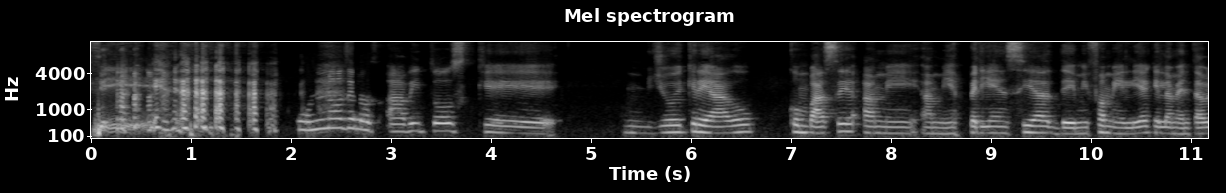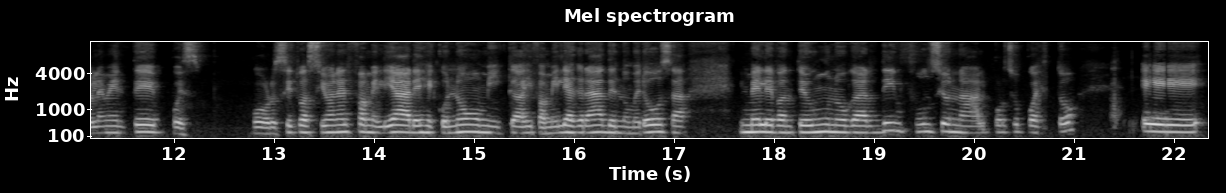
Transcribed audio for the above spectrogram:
Sí. Uno de los hábitos que yo he creado con base a mi, a mi experiencia de mi familia, que lamentablemente, pues por situaciones familiares, económicas y familias grandes, numerosas, me levanté en un hogar disfuncional, por supuesto. Eh,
